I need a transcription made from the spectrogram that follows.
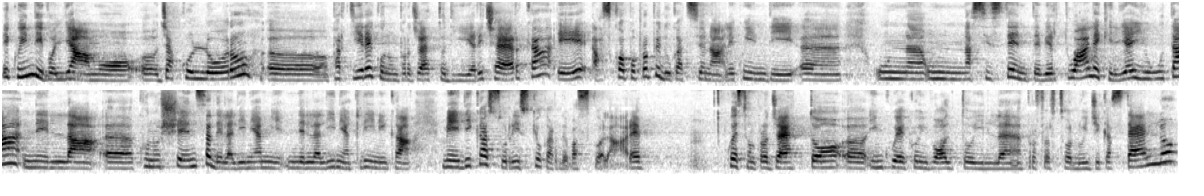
e quindi vogliamo eh, già con loro eh, partire con un progetto di ricerca e a scopo proprio educazionale, quindi eh, un, un, assistente virtuale che gli aiuta nella eh, conoscenza della linea, nella linea clinica medica sul rischio cardiovascolare. Questo è un progetto eh, in cui è coinvolto il professor Luigi Castello,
